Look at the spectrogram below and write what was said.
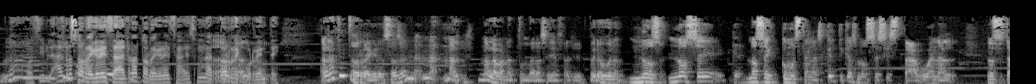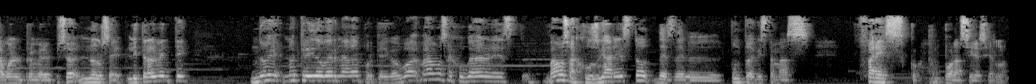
No, Posible. Al rato regresa, al rato regresa. Es una tos recurrente. Al ratito regresa, o sea, no, no, no- no la van a tumbar así de fácil. Pero bueno, no, sé- no sé, no sé cómo están las críticas, no sé si está buena, el- no sé si está bueno el primer episodio, no lo sé. Literalmente, no he, no he querido ver nada porque digo, "Va- vamos a jugar esto, vamos a juzgar esto desde el punto de vista más fresco, por así decirlo.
